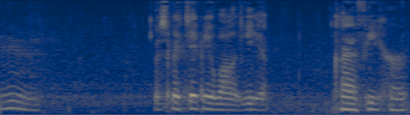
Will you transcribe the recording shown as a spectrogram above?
Mmm. This may take me a while to eat it. Feed her.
